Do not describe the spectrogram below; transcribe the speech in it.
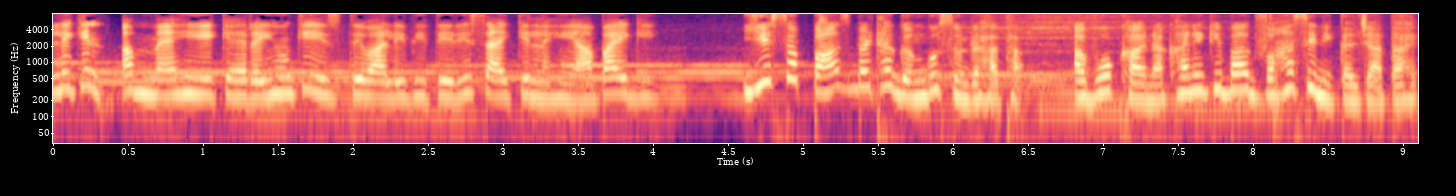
लेकिन अब मैं ही ये कह रही हूँ कि इस दिवाली भी तेरी साइकिल नहीं आ पाएगी। ये सब पास बैठा गंगू सुन रहा था। अब वो खाना खाने के बाद वहाँ से निकल जाता है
